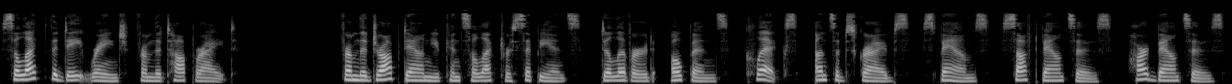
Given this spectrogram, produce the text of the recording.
Select the date range from the top right. From the drop-down you can select recipients, delivered, opens, clicks, unsubscribes, spams, soft bounces, hard bounces,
